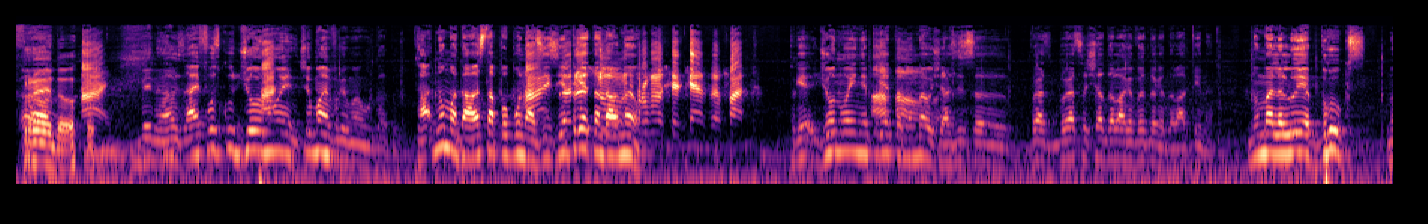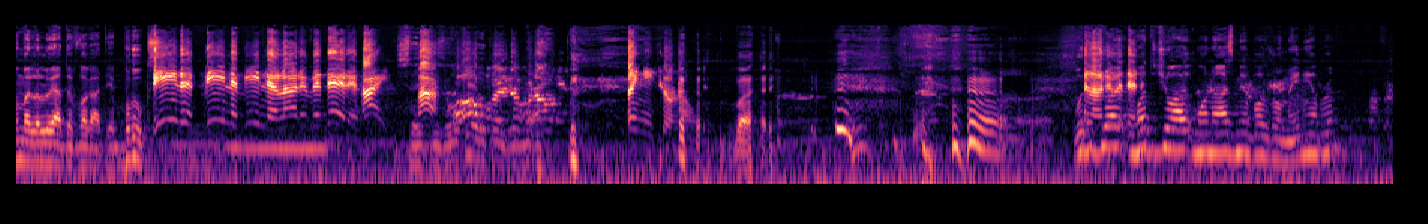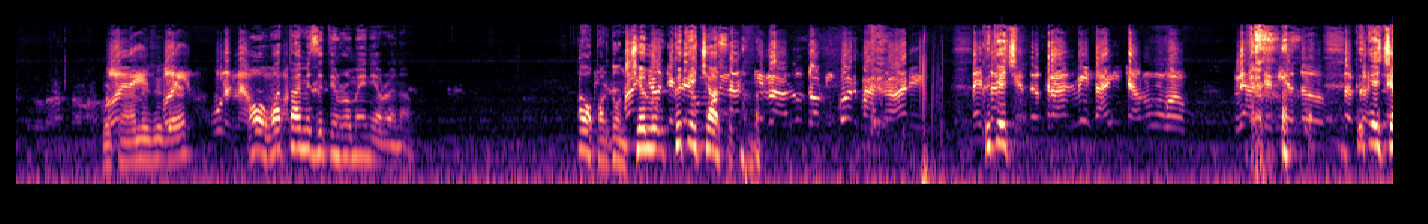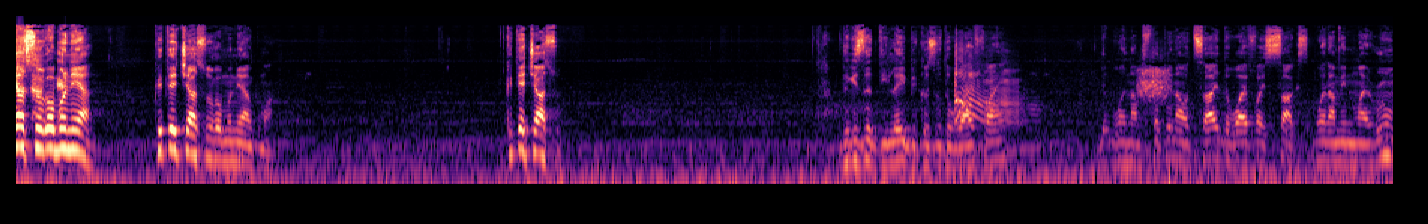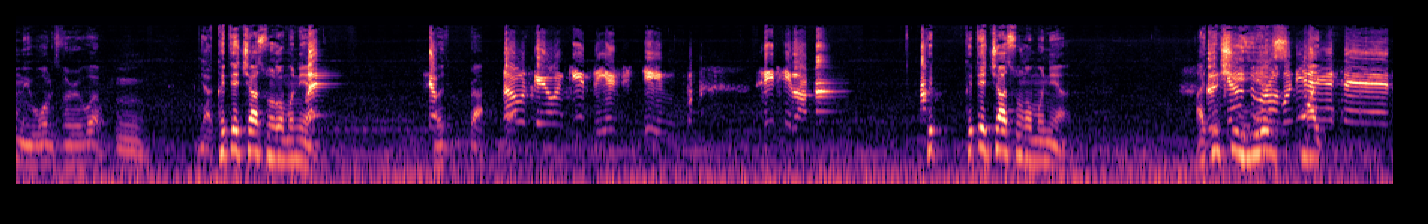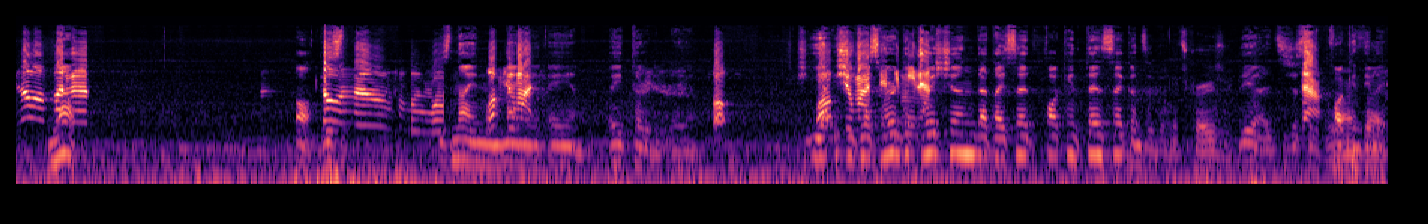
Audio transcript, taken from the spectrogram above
Fredo. Hai. Bine, auzi, ai fost cu John Wayne, ce mai vrei mai mult de atât? Da, nu mă, dar ăsta pe bun a Hai zis, că e prieten râsul de-al meu. frumusețează fața. Pri- John Wayne e prietenul Ah, meu și a zis să vrea, vrea să-și ia de la revedere de la tine. Numele lui e Brooks, numele lui adevărat, e Brooks. Bine, bine, bine, la revedere, hai. Și Pa. zis, ok, ok, bye. Păi nici eu nu. Bye. What La did you, revedere. what did you want to ask me about Romania, bro? What time is it there? Oh, what time is it in Romania right now? Oh, pardon, ce, lu- cât e ceasul? La Ludovic Orban are Cât e ce- de transmit aici, nu mă merge mie de... să Cât e ceasul în. România? Cât e ceasul în România acum? Cât e ceasul? There is a delay because of the Wi-Fi. When I'm stepping outside, the Wi-Fi sucks. When I'm in my room, it works very well. Mm. Yeah. Cât e ceasul în România? Băi, Da. N-auzi că eu închid, ești Sisi la cap. Cât, cât e ceasul în România? I think she Ceasul în hears România my... este 9 No. fără... Oh, nu, it's, it's 9, 9 opt jumate. a.m. 8.30 a.m. O- She, yeah, Opt she just jumate heard the dimineața. question that I said fucking 10 seconds ago. That's crazy. Yeah, it's just Da. a fucking Wi-Fi. delay.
